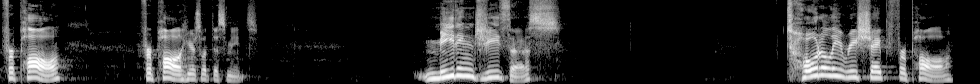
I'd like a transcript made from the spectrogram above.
For Paul, for Paul, here's what this means. Meeting Jesus totally reshaped for Paul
